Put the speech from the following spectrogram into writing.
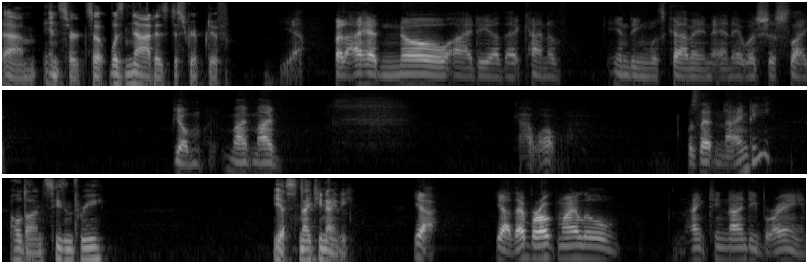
um, insert, so it was not as descriptive. Yeah, but I had no idea that kind of ending was coming, and it was just like, you know, my my. God, what was that? Ninety? Hold on, season three. Yes, 1990. Yeah, yeah, that broke my little 1990 brain.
